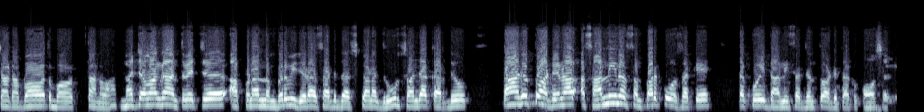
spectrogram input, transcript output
ਤੁਹਾਡਾ ਬਹੁਤ ਬਹੁਤ ਧੰਨਵਾਦ। ਮੈਂ ਚਾਹਾਂਗਾ ਅੰਤ ਵਿੱਚ ਆਪਣਾ ਨੰਬਰ ਵੀ ਜਿਹੜਾ ਸਾਡੇ ਦਰਸ਼ਕਾਂ ਨਾਲ ਜਰੂਰ ਸਾਂਝਾ ਕਰ ਦਿਓ ਤਾਂ ਜੋ ਤੁਹਾਡੇ ਨਾਲ ਆਸਾਨੀ ਨਾਲ ਸੰਪਰਕ ਹੋ ਸਕੇ ਤਾਂ ਕੋਈ ਦਾਨੀ ਸੱਜਣ ਤੁਹਾਡੇ ਤੱਕ ਪਹੁੰਚ ਸਕੇ।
